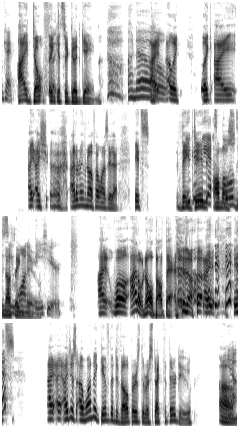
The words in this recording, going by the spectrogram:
okay. I don't think Good. it's a good game. oh no. I, I like like I I I, sh- ugh, I don't even know if I want to say that. It's they you can did be as almost bold as nothing you want to be here. I well, I don't know about that. No, I it's I I, I just I want to give the developers the respect that they're due. Um Yeah.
